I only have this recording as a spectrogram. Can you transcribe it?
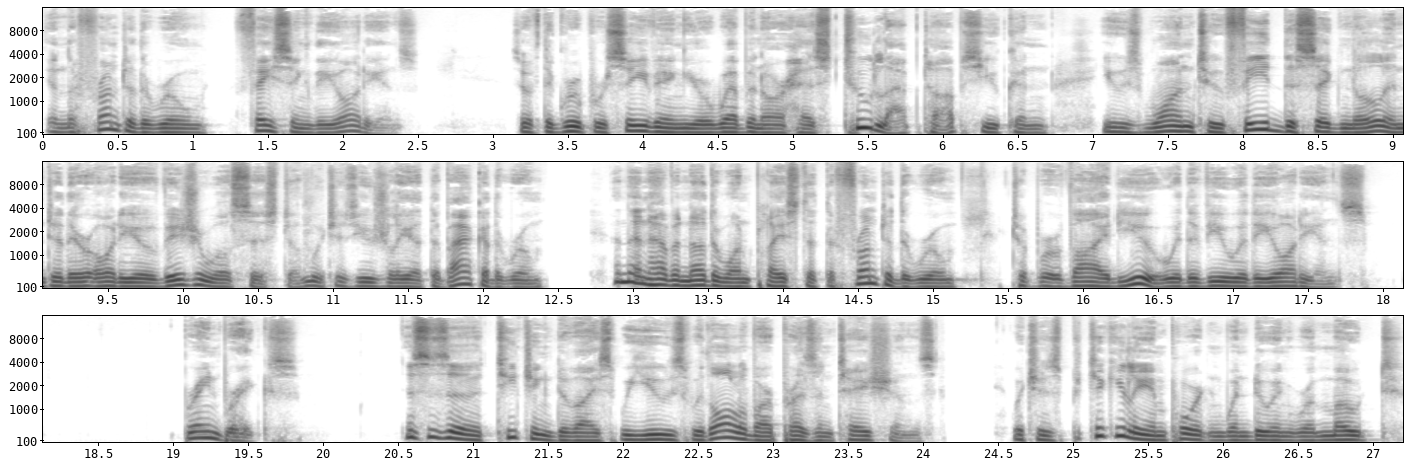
in the front of the room facing the audience. So if the group receiving your webinar has two laptops, you can use one to feed the signal into their audio visual system, which is usually at the back of the room, and then have another one placed at the front of the room to provide you with a view of the audience. Brain breaks. This is a teaching device we use with all of our presentations, which is particularly important when doing remote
